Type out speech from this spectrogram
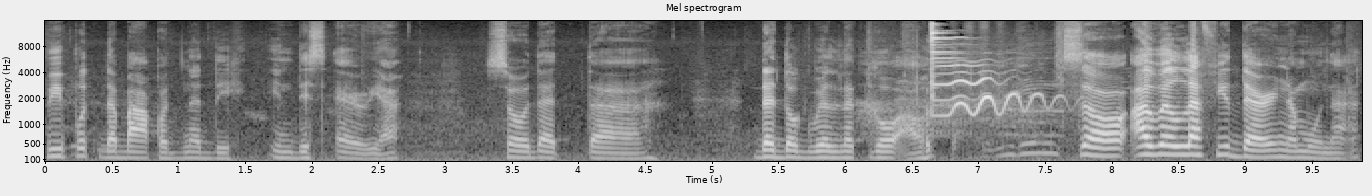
we put the bakod na di in this area so that uh, the dog will not go out. So, I will leave you there na muna.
